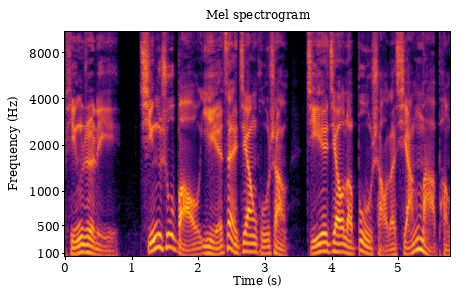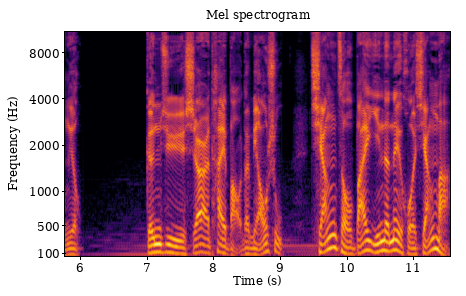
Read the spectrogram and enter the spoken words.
平日里，秦叔宝也在江湖上结交了不少的响马朋友。根据十二太保的描述，抢走白银的那伙响马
